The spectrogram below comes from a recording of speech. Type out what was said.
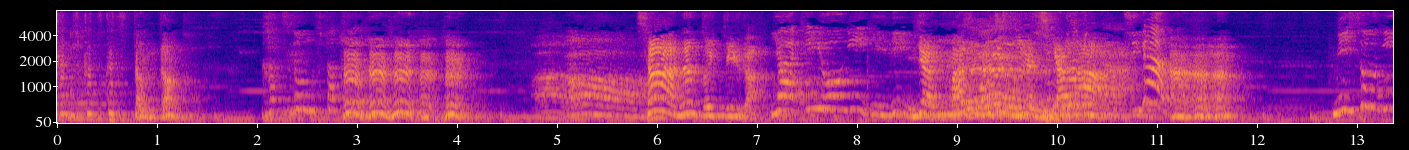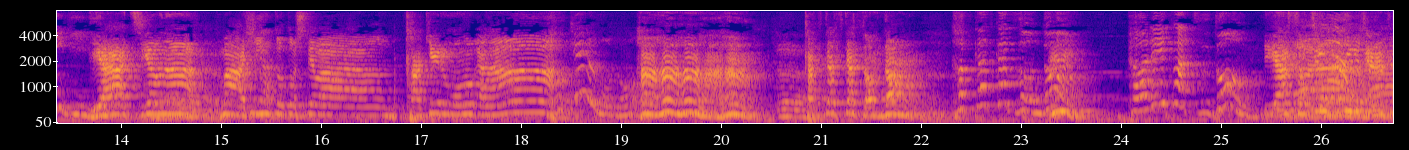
カツカツカツドンと言っているかつ焼きおにぎり。いやまず文字数が違うな。違う。うんうんうん。味噌にぎり。いやー違うな。まあヒントとしてはかけるものかな。かけるもの？はんはんはんはんはん。カツカツカツドンドンカツカツカツ丼？丼、うん。タレカツ丼。いやそっちにかけるじゃなく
